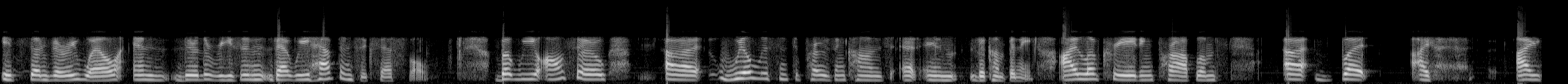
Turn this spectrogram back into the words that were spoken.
It's done very well, and they're the reason that we have been successful. But we also uh, will listen to pros and cons at, in the company. I love creating problems, uh, but I, I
